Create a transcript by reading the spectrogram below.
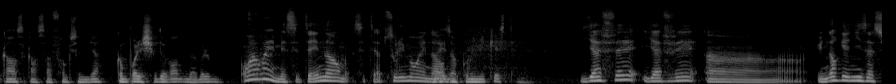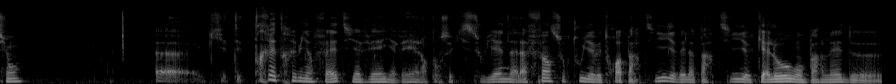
quand, quand ça fonctionne bien. Comme pour les chiffres de vente d'album. Ouais, ouais, mais c'était énorme, c'était absolument Là, énorme. ils ont communiqué. c'était- Il y avait, il y avait un- une organisation euh, qui était très très bien faite. Il y avait, il y avait, alors pour ceux qui se souviennent, à la fin surtout, il y avait trois parties. Il y avait la partie euh, Calo où on parlait de,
